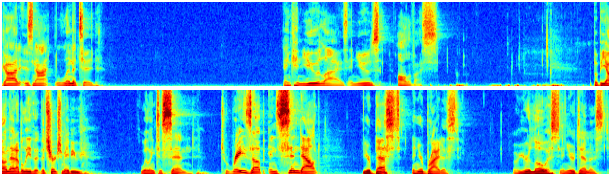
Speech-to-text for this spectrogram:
God is not limited and can utilize and use all of us. But beyond that, I believe that the church may be willing to send, to raise up and send out your best and your brightest, or your lowest and your dimmest,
